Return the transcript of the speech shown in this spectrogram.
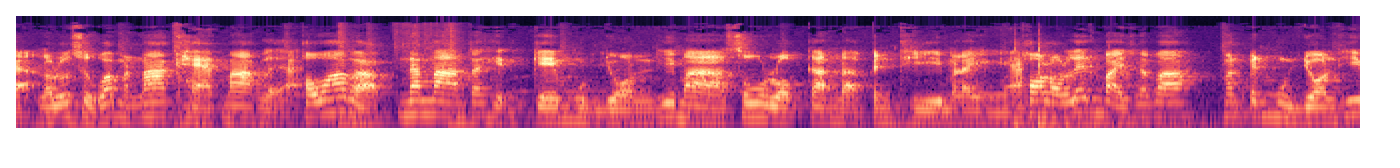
อะเรารู้สึกว่ามันน่า cast มากเลยอะเพราะว่าแบบนานๆจะเห็นเกมหุ่นยนต์ที่มาสู้รบกันแบบเป็นทีมอะไรอย่างเงี้ย พอเราเล่นไปใช่ปะมันเป็นหุ่นยนต์ที่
